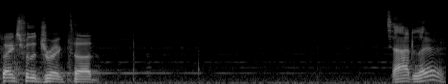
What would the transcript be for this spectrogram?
Thanks for the drink, Todd. Toddler.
